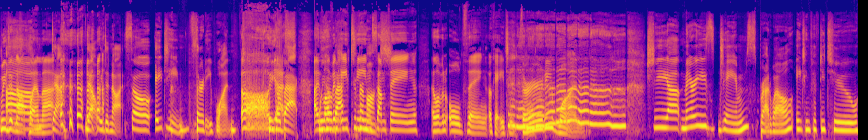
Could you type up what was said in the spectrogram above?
We did not Um, plan that. Yeah. No, we did not. So 1831. Oh, We go back. I We love an back 18 Vermont. something. I love an old thing. Okay, 1831. She uh, marries James Bradwell, 1852.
